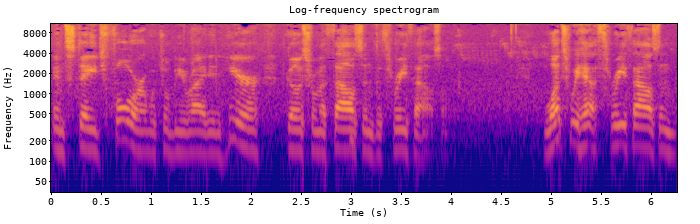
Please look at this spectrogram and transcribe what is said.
And stage 4, which will be right in here, goes from 1,000 to 3,000. Once we have 3,000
